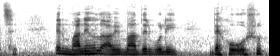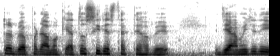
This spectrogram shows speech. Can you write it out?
আছে। এর মানে হলো আমি মাদের বলি, দেখো, ওষুধটার ব্যাপারে আমাকে এত সিরিয়াস থাকতে হবে যে আমি যদি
